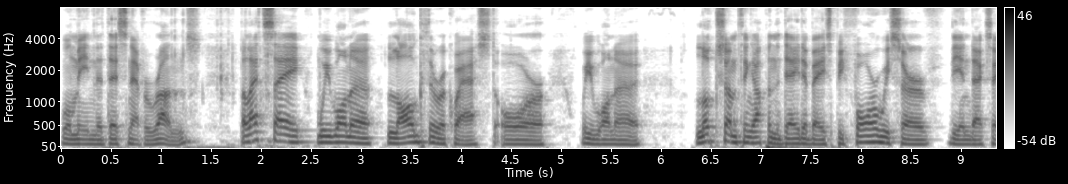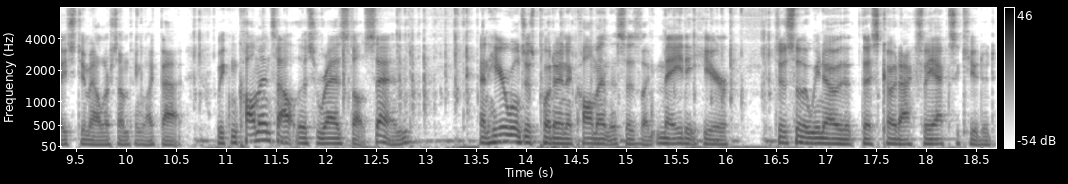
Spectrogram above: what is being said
will mean that this never runs. But let's say we want to log the request or we want to look something up in the database before we serve the index HTML or something like that. We can comment out this res.send and here we'll just put in a comment that says like made it here just so that we know that this code actually executed.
